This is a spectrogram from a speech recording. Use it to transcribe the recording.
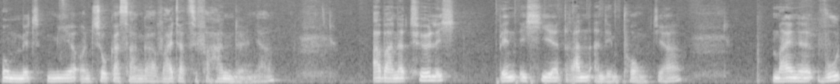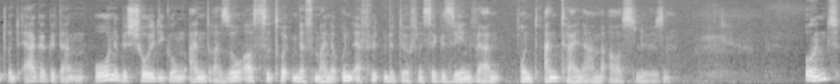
um mit mir und Chokasanga weiter zu verhandeln. Ja? Aber natürlich bin ich hier dran an dem Punkt, ja, meine Wut und Ärgergedanken ohne Beschuldigung anderer so auszudrücken, dass meine unerfüllten Bedürfnisse gesehen werden und Anteilnahme auslösen. Und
